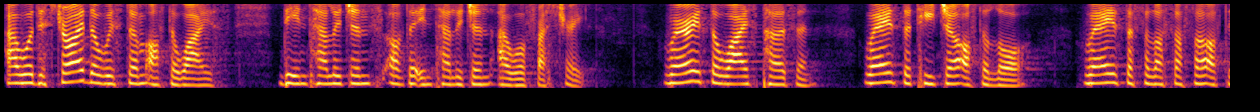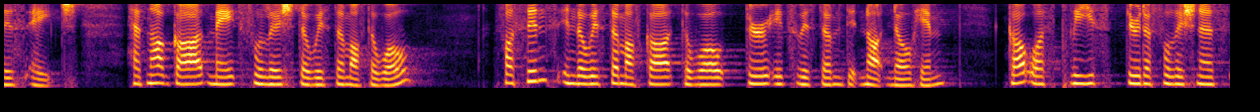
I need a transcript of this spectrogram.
I will destroy the wisdom of the wise, the intelligence of the intelligent I will frustrate. Where is the wise person? Where is the teacher of the law? Where is the philosopher of this age? Has not God made foolish the wisdom of the world? For since in the wisdom of God the world through its wisdom did not know him, God was pleased through the foolishness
